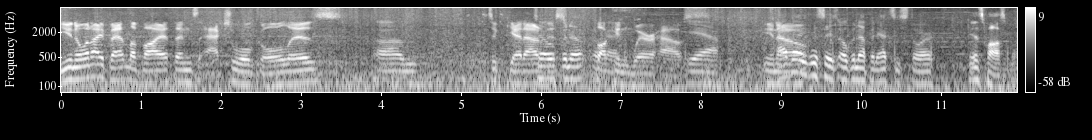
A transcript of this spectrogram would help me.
You know what I bet Leviathan's actual goal is? Um. To get out To of this up- fucking okay. warehouse. Yeah. You know. I thought you were gonna say is open up an Etsy store. it's possible.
